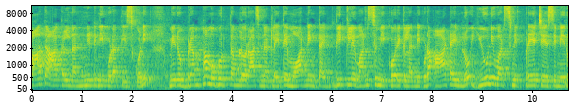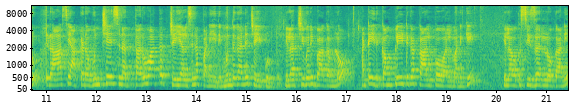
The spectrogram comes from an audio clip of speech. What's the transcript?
పాత ఆకలినన్నిటినీ కూడా తీసుకొని మీరు బ్రహ్మ ముహూర్తంలో రాసినట్లయితే మార్నింగ్ టైం వీక్లీ వన్స్ మీ కోరికలన్నీ కూడా ఆ టైంలో యూనివర్స్ని ప్రే చేసి మీరు రాసి అక్కడ ఉంచేసిన తరువాత చేయాల్సిన పని ఇది. ముందుగానే చేయకూడదు. ఇలా చివరి భాగంలో అంటే ఇది కంప్లీట్గా కాలిపోవాలి మనకి. ఇలా ఒక సిజర్లో కానీ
